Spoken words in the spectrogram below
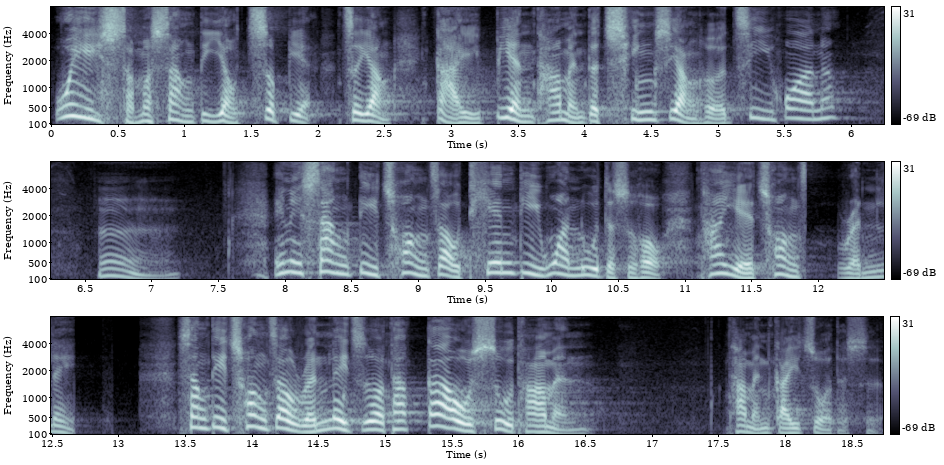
为什么上帝要这边这样改变他们的倾向和计划呢？嗯，因为上帝创造天地万物的时候，他也创造人类。上帝创造人类之后，他告诉他们，他们该做的事。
